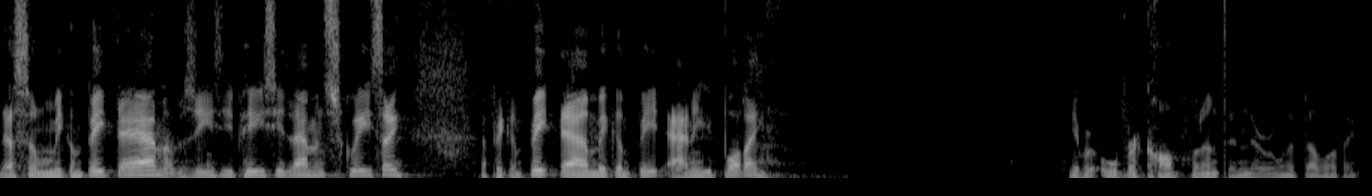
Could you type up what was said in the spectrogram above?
Listen, we can beat them. It was easy peasy, lemon squeezy. If we can beat them, we can beat anybody. They were overconfident in their own ability.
